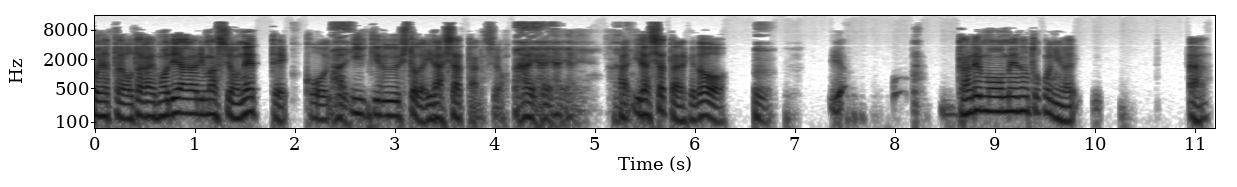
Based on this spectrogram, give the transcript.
こうやったらお互い盛り上がりますよねって、こうはい言い切る人がいらっしゃったんですよ。はいはいはいはい。はい、いらっしゃったんだけど、うんいや、誰もおめえのとこには、あ、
